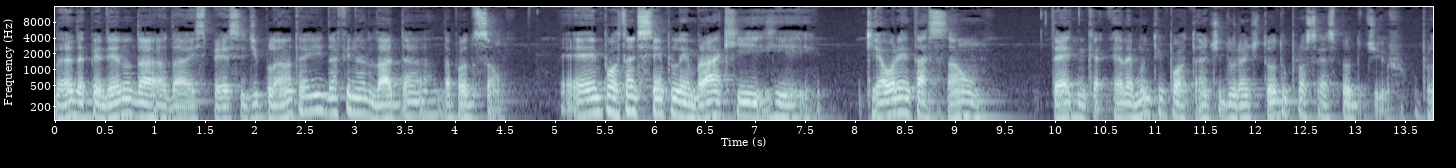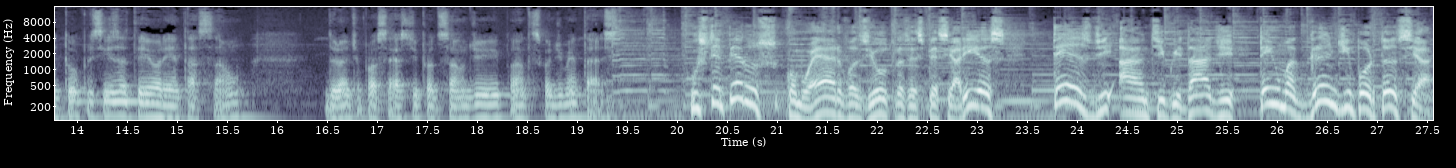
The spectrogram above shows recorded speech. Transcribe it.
né? dependendo da, da espécie de planta e da finalidade da, da produção. É importante sempre lembrar que, que a orientação técnica ela é muito importante durante todo o processo produtivo. O produtor precisa ter orientação durante o processo de produção de plantas condimentares. Os temperos, como ervas e outras especiarias, desde a antiguidade, têm uma grande importância,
